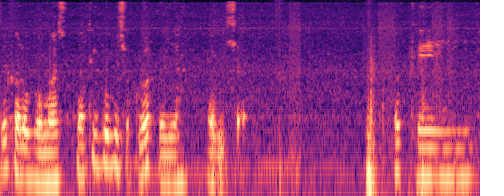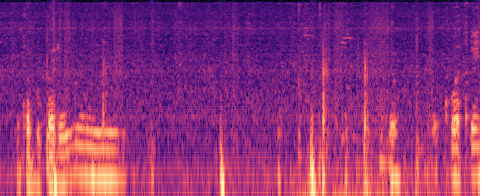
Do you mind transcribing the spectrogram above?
Jadi kalau gue masuk nanti gue bisa keluar gak ya? Gak bisa. Oke, kita buka dulu. Tuh, kuat nih.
